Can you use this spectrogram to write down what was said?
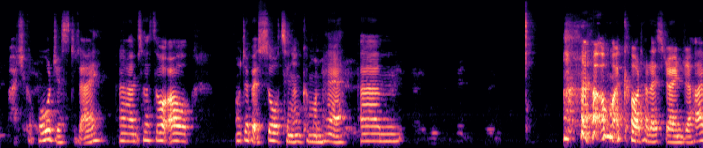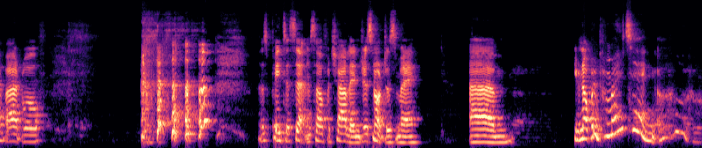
I actually got bored yesterday, um, so I thought I'll I'll do a bit of sorting and come on here. Um, oh my God. Hello, stranger. Hi, Bad Wolf. As Peter set himself a challenge, it's not just me. Um, you've not been promoting. Oh.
